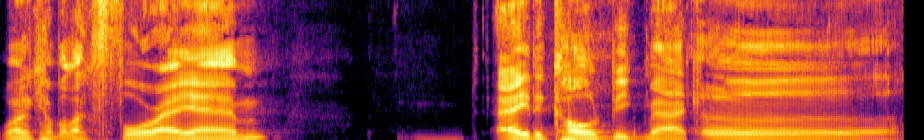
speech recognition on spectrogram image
woke up at like 4 a.m., ate a cold Big Mac. Ugh.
